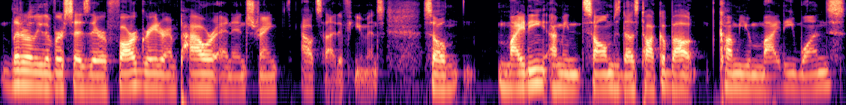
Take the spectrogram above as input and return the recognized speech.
literally the verse says they're far greater in power and in strength outside of humans. So mighty. I mean, Psalms does talk about come you mighty ones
